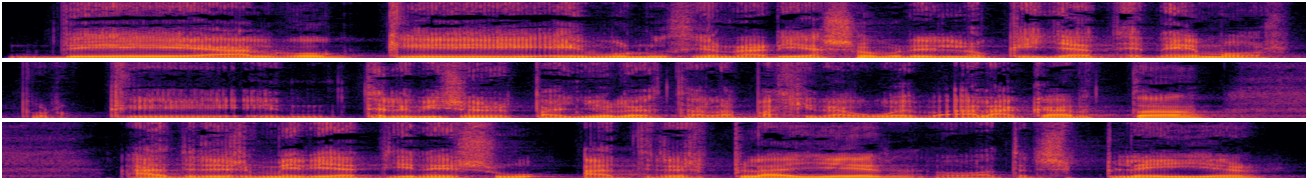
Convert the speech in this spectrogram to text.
de algo que evolucionaría sobre lo que ya tenemos, porque en televisión española está la página web a la carta, A3 Media tiene su A3 Player o A3 Player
